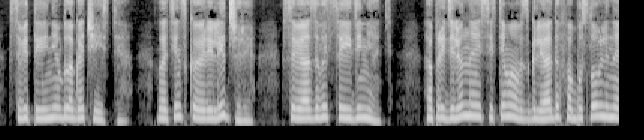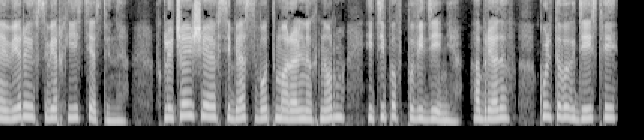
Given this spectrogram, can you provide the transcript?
— святыня, благочестие. Латинское «religere» — связывать, соединять. Определенная система взглядов, обусловленная верой в сверхъестественное, включающая в себя свод моральных норм и типов поведения, обрядов, культовых действий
